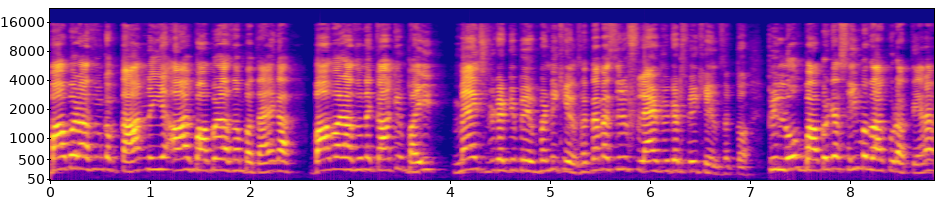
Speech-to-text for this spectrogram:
बाबर आज़म कप्तान नहीं है, आज बाबर आज़म बताएगा। बाबर आज़म ने कहा कि, भाई, मैं इस विकेट के पेपर नहीं खेल सकता, मैं सिर्फ़ फ्लैट विकेट पे खेल सकता हूँ। फिर लोग बाबर का सही मज़ाक उड़ाते हैं ना।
